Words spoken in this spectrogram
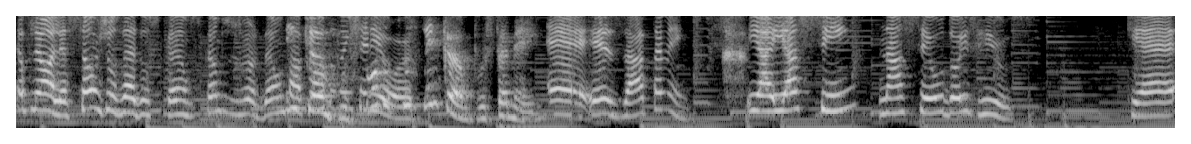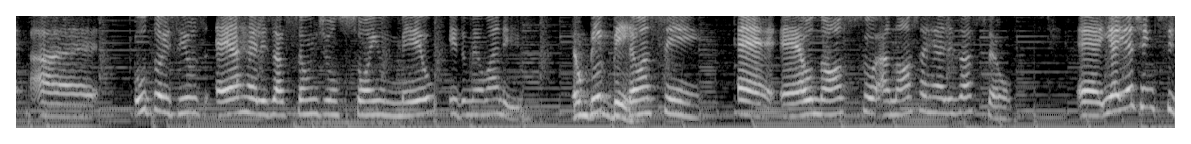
Eu falei: Olha, São José dos Campos, Campos do Jordão, tá Campos, tudo no interior. Tudo, tudo tem Campos também. É, exatamente. E aí assim nasceu Dois Rios que é a, o Dois Rios é a realização de um sonho meu e do meu marido. É um bebê. Então assim é é o nosso a nossa realização. É, e aí a gente se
